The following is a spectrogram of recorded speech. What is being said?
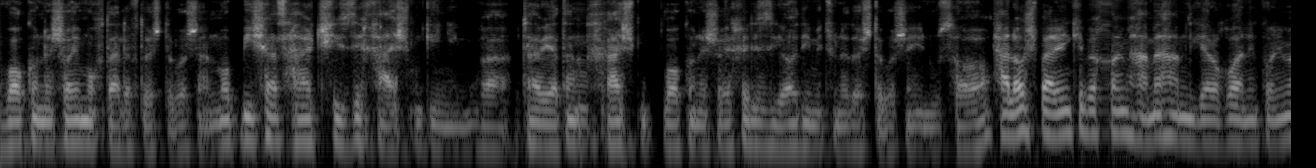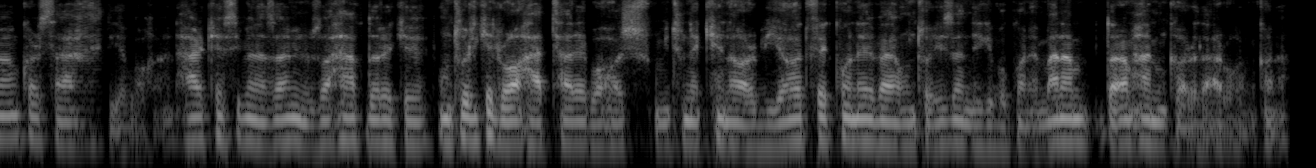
واکنش های مختلف داشته باشن. ما بیش از هر چیزی خشمگینیم و طبیعتا خشم واکنش های خیلی زیادی می‌تونه داشته باشه. این روزها. تلاش برای اینکه بخوایم همه همدیگه رو قانع کنیم هم کار سختیه واقعا. هر کسی به نظر این روزها حق داره که اونطوری که راحت تره باهاش می‌تونه کنار بیاد فکر کنه و اونطوری زندگی بکنه. منم دارم همین کار رو در واقع می‌کنم.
